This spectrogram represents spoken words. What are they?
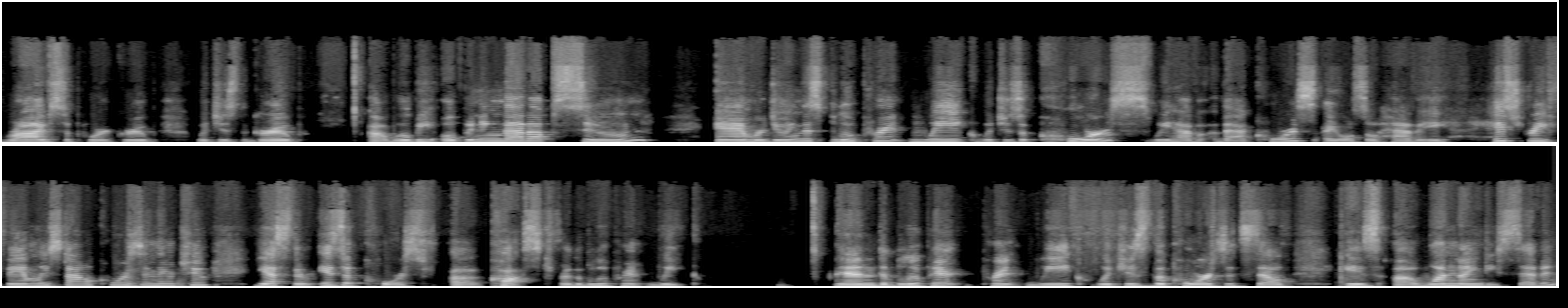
Thrive Support Group, which is the group. Uh, we'll be opening that up soon. And we're doing this Blueprint Week, which is a course. We have that course. I also have a history family style course in there too. Yes, there is a course uh, cost for the Blueprint Week. And the Blueprint print week, which is the course itself, is uh, 197.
